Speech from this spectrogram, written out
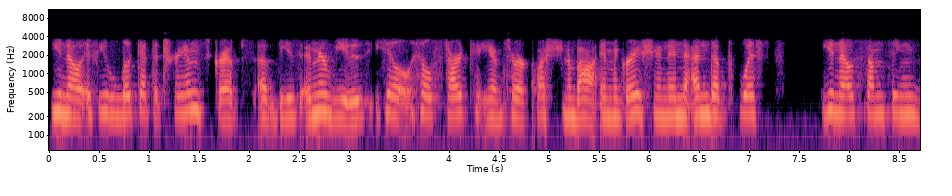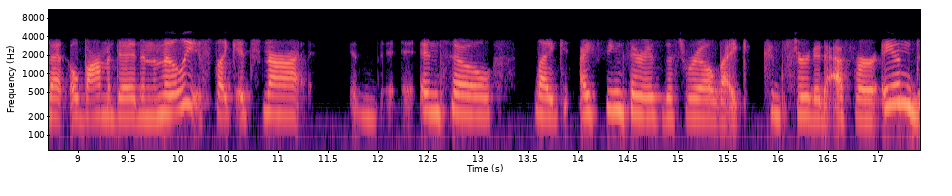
you know if you look at the transcripts of these interviews he'll he'll start to answer a question about immigration and end up with you know something that obama did in the middle east like it's not and so like I think there is this real like concerted effort and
